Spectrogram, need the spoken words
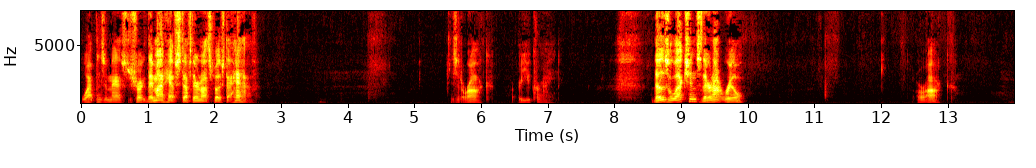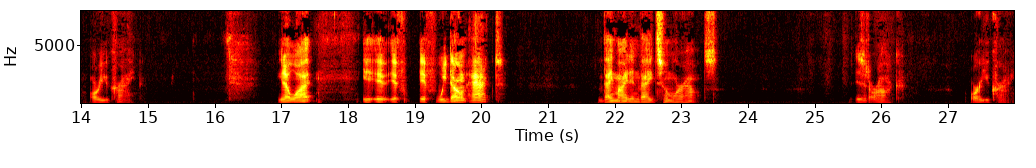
weapons of mass destruction. They might have stuff they're not supposed to have. Is it Iraq or Ukraine? Those elections, they're not real. Iraq or Ukraine. You know what? If if we don't act, they might invade somewhere else. Is it Iraq or Ukraine?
